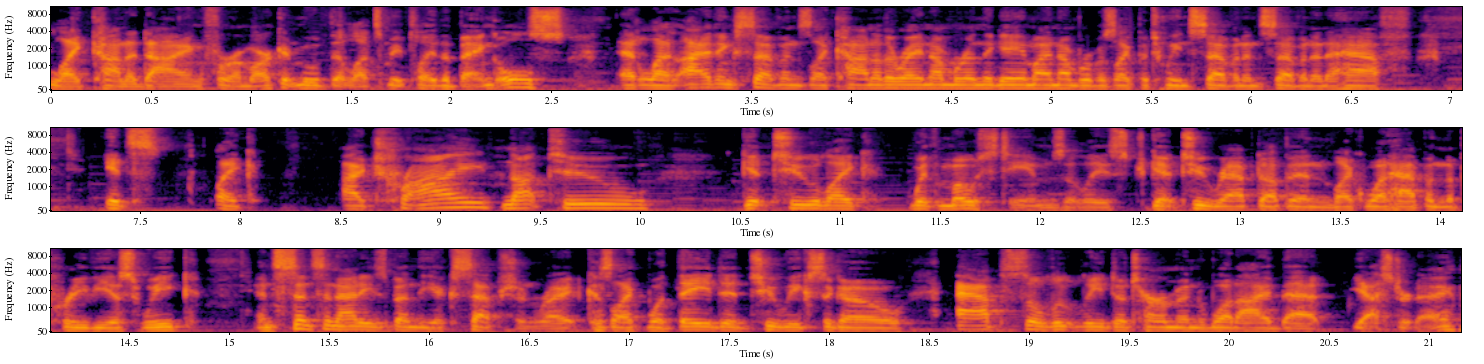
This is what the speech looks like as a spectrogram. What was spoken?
like kind of dying for a market move that lets me play the Bengals at less. I think seven's like kind of the right number in the game. My number was like between seven and seven and a half. It's like I try not to get too like with most teams at least get too wrapped up in like what happened the previous week. And cincinnati's been the exception right? Because like what they did two weeks ago absolutely determined what i bet yesterday.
